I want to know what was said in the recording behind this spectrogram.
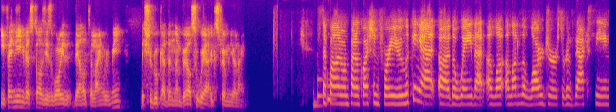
if any investors is worried they are not aligned with me, they should look at the numbers. We are extremely aligned. Stéphane, one final question for you. Looking at uh, the way that a lot, a lot of the larger sort of vaccine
